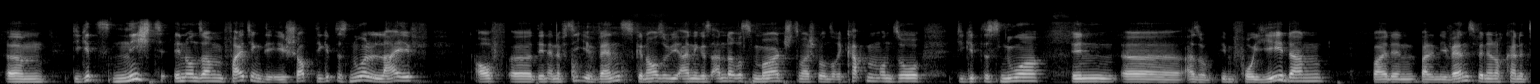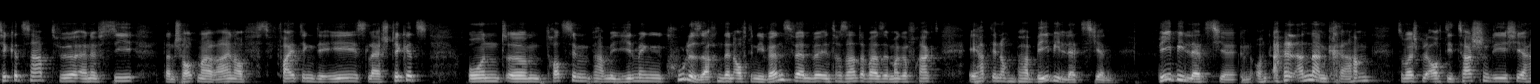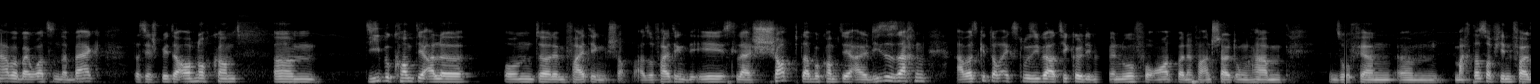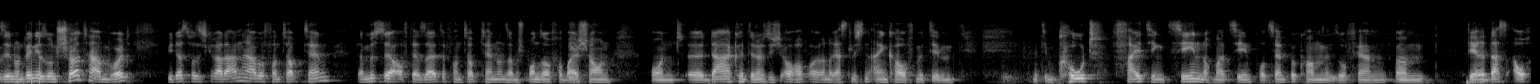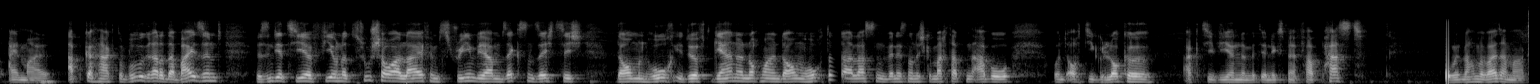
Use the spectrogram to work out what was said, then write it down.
Ähm, die gibt es nicht in unserem Fighting.de Shop, die gibt es nur live auf äh, den NFC-Events, genauso wie einiges anderes Merch, zum Beispiel unsere Kappen und so. Die gibt es nur in, äh, also im Foyer dann bei den, bei den Events. Wenn ihr noch keine Tickets habt für NFC, dann schaut mal rein auf fighting.de slash Tickets. Und ähm, trotzdem haben wir jede Menge coole Sachen, denn auf den Events werden wir interessanterweise immer gefragt, ey, habt ihr noch ein paar Babylätzchen? Babylätzchen und allen anderen Kram, zum Beispiel auch die Taschen, die ich hier habe bei What's in the Bag, das ja später auch noch kommt. Ähm, die bekommt ihr alle unter dem Fighting Shop, also fighting.de slash shop, da bekommt ihr all diese Sachen, aber es gibt auch exklusive Artikel, die wir nur vor Ort bei den Veranstaltungen haben. Insofern ähm, macht das auf jeden Fall Sinn. Und wenn ihr so ein Shirt haben wollt, wie das, was ich gerade anhabe von Top 10, dann müsst ihr auf der Seite von Top 10, unserem Sponsor, vorbeischauen. Und äh, da könnt ihr natürlich auch auf euren restlichen Einkauf mit dem, mit dem Code Fighting10 nochmal 10% bekommen. Insofern ähm, wäre das auch einmal abgehakt. Und wo wir gerade dabei sind, wir sind jetzt hier 400 Zuschauer live im Stream, wir haben 66 Daumen hoch. Ihr dürft gerne nochmal einen Daumen hoch da lassen, wenn ihr es noch nicht gemacht habt, ein Abo und auch die Glocke aktivieren, damit ihr nichts mehr verpasst. Womit machen wir weiter, Marc?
